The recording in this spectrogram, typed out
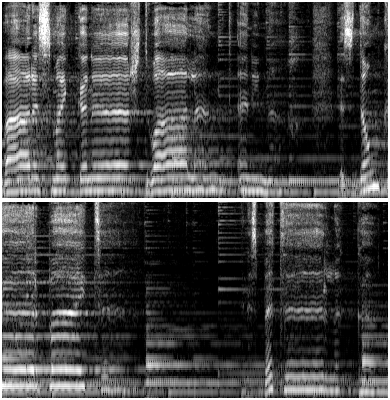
Waar is my kinders dwalend in die nag? Dis donker buite. En is bitterlik koud.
